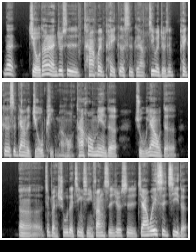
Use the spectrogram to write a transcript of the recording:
那。酒当然就是它会配各式各样，鸡尾酒是配各式各样的酒品嘛，吼，它后面的主要的呃这本书的进行方式就是加威士忌的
